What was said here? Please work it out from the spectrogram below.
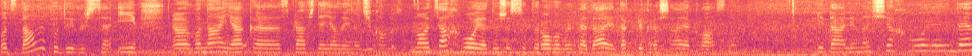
от здалеку дивишся, і е, вона як е, справжня ялиночка. Ну оця хвоя дуже суперово виглядає, так прикрашає класно. І далі в нас ще хвоя йде.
